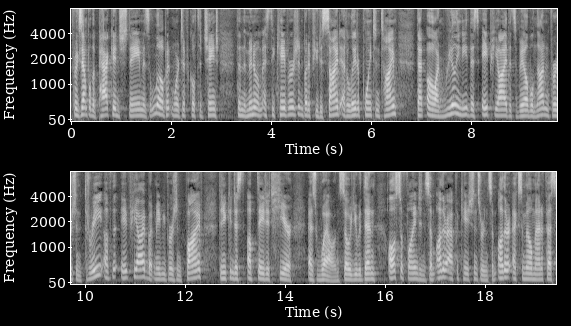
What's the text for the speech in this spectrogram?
For example, the package name is a little bit more difficult to change than the minimum SDK version, but if you decide at a later point in time that, oh, I really need this API that's available not in version 3 of the API, but maybe version 5, then you can just update it here as well. And so you would then also find in some other applications or in some other XML manifests,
